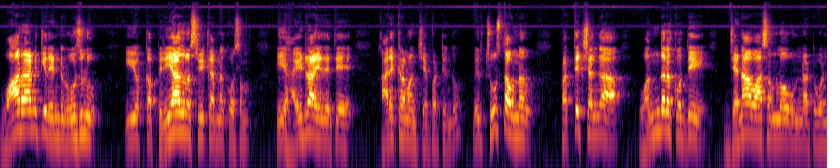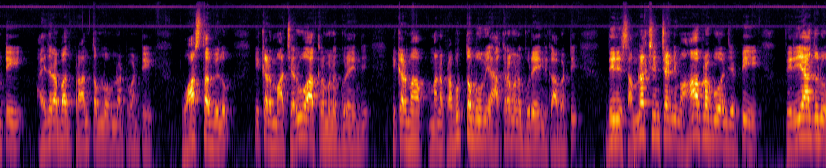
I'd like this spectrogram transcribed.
వారానికి రెండు రోజులు ఈ యొక్క ఫిర్యాదుల స్వీకరణ కోసం ఈ హైడ్రా ఏదైతే కార్యక్రమం చేపట్టిందో మీరు చూస్తూ ఉన్నారు. ప్రత్యక్షంగా వందల కొద్దీ జనావాసంలో ఉన్నటువంటి హైదరాబాద్ ప్రాంతంలో ఉన్నటువంటి వాస్తవ్యులు ఇక్కడ మా చెరువు ఆక్రమణకు గురైంది ఇక్కడ మా మన ప్రభుత్వ భూమి ఆక్రమణకు గురైంది కాబట్టి దీన్ని సంరక్షించండి మహాప్రభు అని చెప్పి ఫిర్యాదులు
